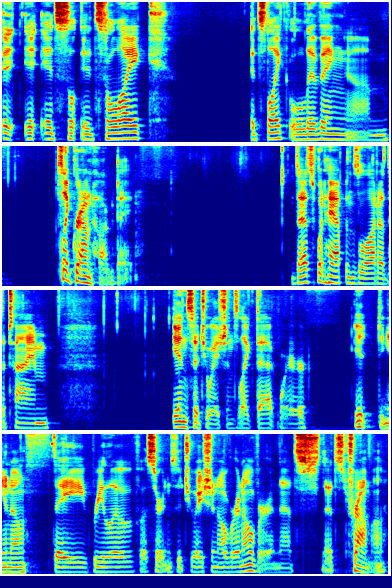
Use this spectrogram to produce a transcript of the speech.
it, it it's it's like it's like living um, it's like Groundhog Day. That's what happens a lot of the time in situations like that where it you know they relive a certain situation over and over and that's that's trauma.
